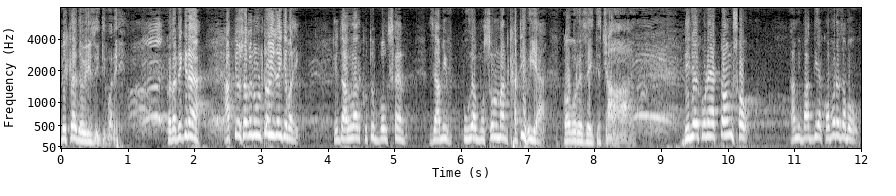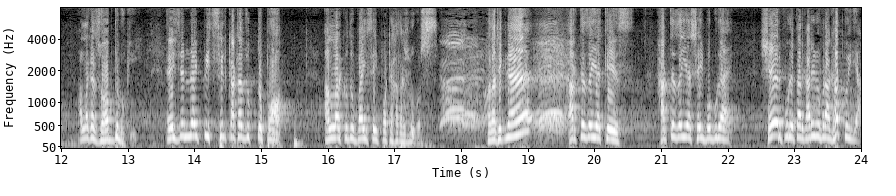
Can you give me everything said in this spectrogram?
বেকায়দ হয়ে যেতে পারে। কথা ঠিক না? আত্মীয় স্বজন উল্টো হয়ে যাইতে পারে। কিন্তু আল্লাহর কুতুব বলছেন যে আমি পুরা মুসলমান খাটি হইয়া কবরে যাইতে চাই। দিনের কোনো একটা অংশ আমি বাদ দিয়ে কবরে যাব। আল্লাহকে জবাব দেবো কি? এই জন্য এই পিচ্ছিল কাটাযুক্ত পথ। আল্লাহর কুতুব বাইস এই পথে হাঁটা শুরু করছে। কথা ঠিক না? হাঁটতে যাইয়া কেস, হাঁটতে যাইয়া সেই বগুড়ায়, শেরপুরে তার গাড়ির উপর আঘাত কইয়া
